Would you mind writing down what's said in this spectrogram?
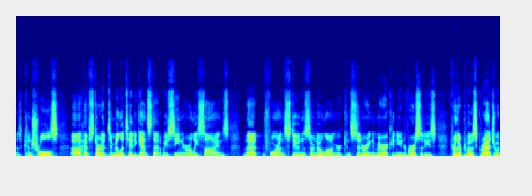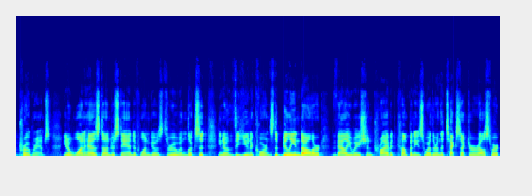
uh, controls uh, have started to militate against that. We've seen early signs that foreign students are no longer considering American universities for their postgraduate programs. You know, one has to understand if one goes through and looks at, you know, the unicorns, the billion dollar valuation private companies, whether in the tech sector or elsewhere,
